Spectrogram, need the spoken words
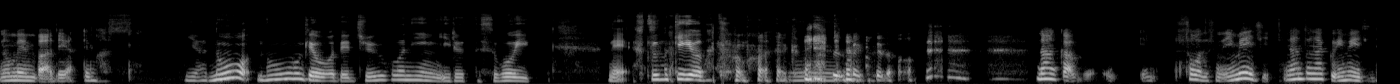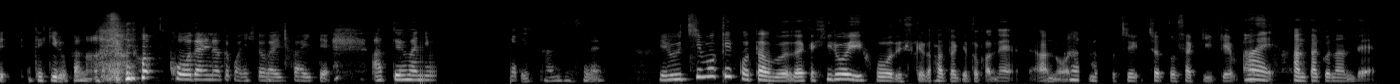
のメンバーでやってます。いや農農業で15人いるってすごいね普通の企業だとまあなんかうんだけど。なんかいそうですねイメージなんとなくイメージでできるかな その広大なところに人がいっぱいいてあっという間にっていう感じですね。いやうちも結構多分なんか広い方ですけど畑とかねあの、はいもうちちょっと先行けば、はい。干拓なんで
